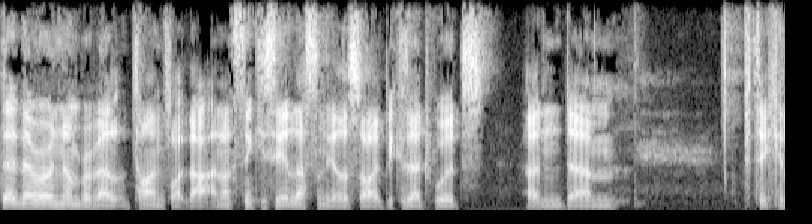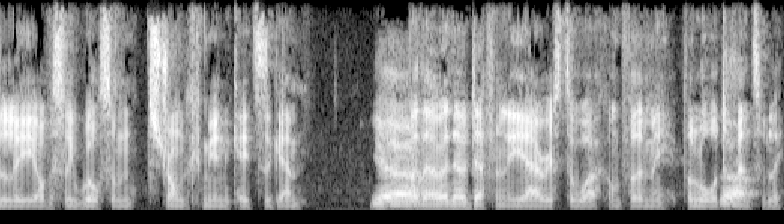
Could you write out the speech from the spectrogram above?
There, there are a number of times like that, and I think you see it less on the other side because Edwards and um, particularly, obviously, Wilson, stronger communicators again. Yeah, but there, there are definitely areas to work on for me for Law Look, defensively.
